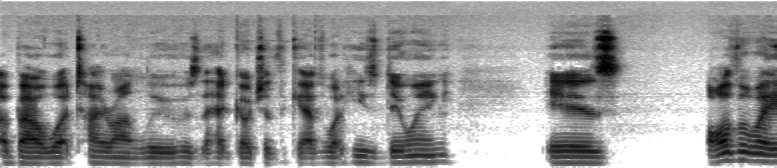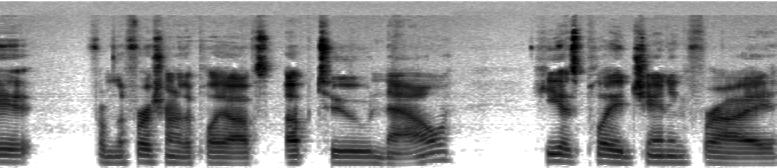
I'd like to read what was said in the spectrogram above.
about what Tyronn Lue, who's the head coach of the Cavs, what he's doing is all the way from the first round of the playoffs up to now, he has played Channing Frye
